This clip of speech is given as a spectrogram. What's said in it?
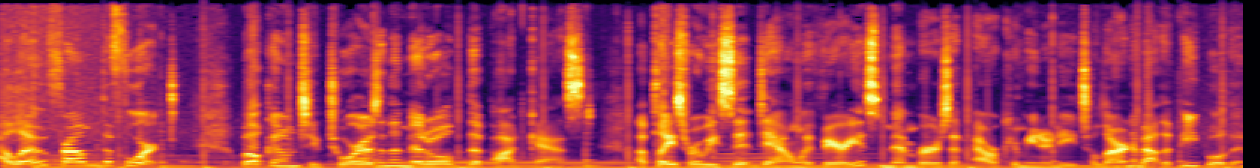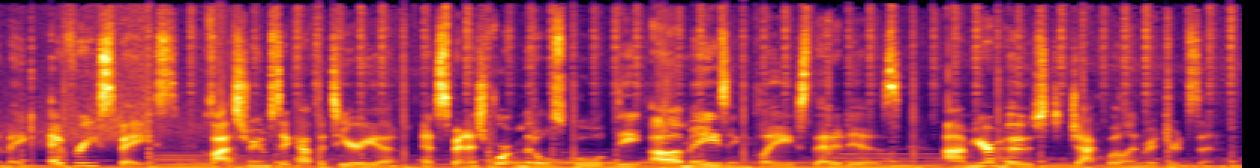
Hello from the fort. Welcome to Toros in the Middle, the podcast, a place where we sit down with various members of our community to learn about the people that make every space, classrooms to cafeteria, at Spanish Fort Middle School the amazing place that it is. I'm your host, Jacqueline Richardson.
